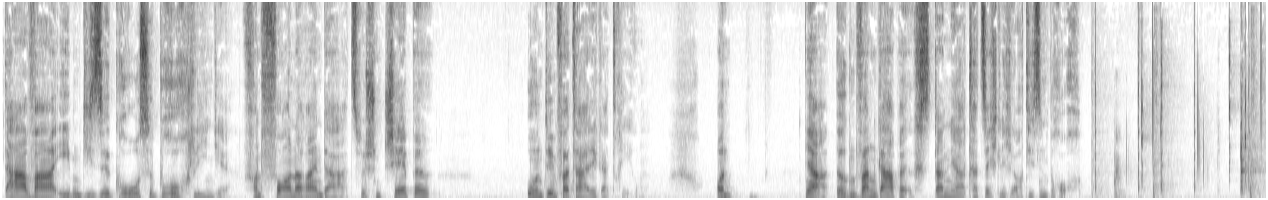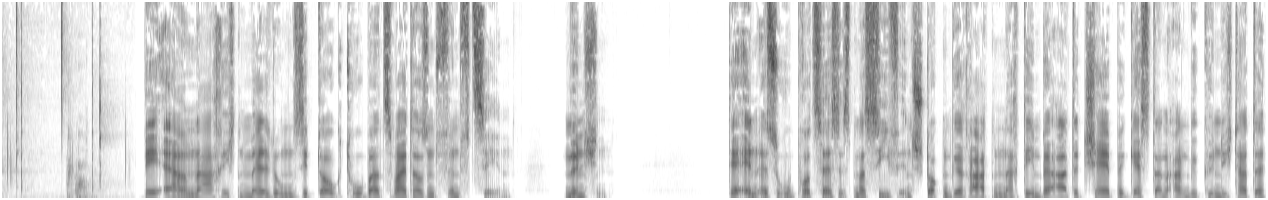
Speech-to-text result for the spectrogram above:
Da war eben diese große Bruchlinie von vornherein da zwischen Zschäpe und dem Verteidigertrio. Und ja, irgendwann gab es dann ja tatsächlich auch diesen Bruch. BR Nachrichtenmeldung 7. Oktober 2015 München der NSU-Prozess ist massiv ins Stocken geraten, nachdem Beate Zschäpe gestern angekündigt hatte,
